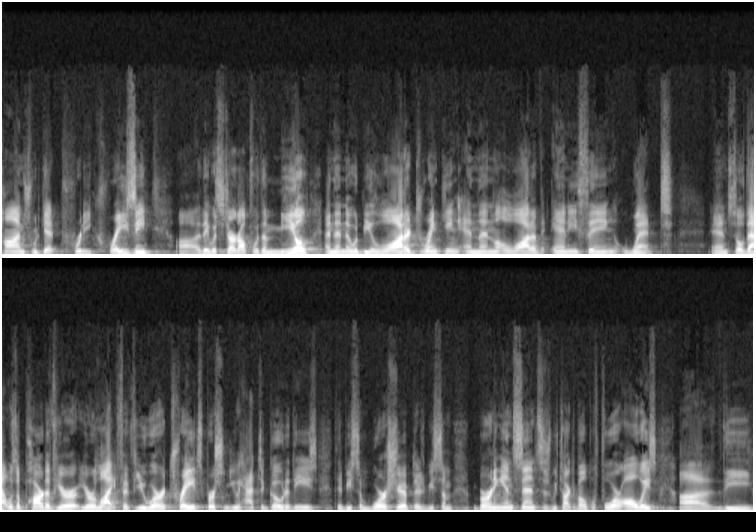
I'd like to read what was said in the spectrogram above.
times would get pretty crazy. they would start off with a meal, and then there would be a lot of drinking, and then a lot of anything went. And so that was a part of your, your life. If you were a tradesperson, you had to go to these. There'd be some worship, there'd be some burning incense, as we talked about before. Always uh, the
